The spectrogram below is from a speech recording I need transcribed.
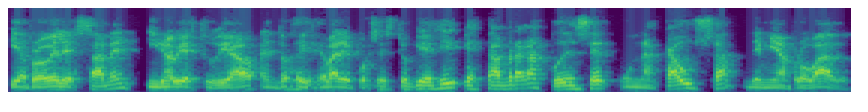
y aprobé el examen y no había estudiado. Entonces dice, vale, pues esto quiere decir que estas bragas pueden ser una causa de mi aprobado.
